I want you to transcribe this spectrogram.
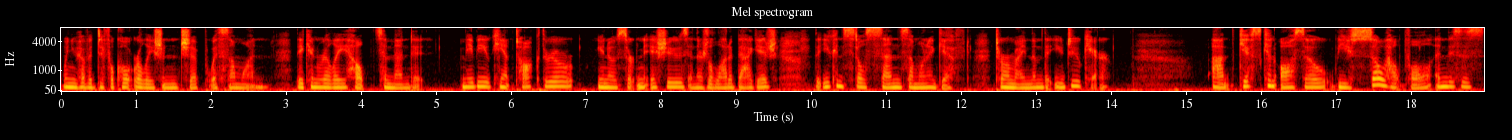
when you have a difficult relationship with someone. They can really help to mend it. Maybe you can't talk through, you know, certain issues and there's a lot of baggage, that you can still send someone a gift to remind them that you do care. Um, gifts can also be so helpful, and this is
